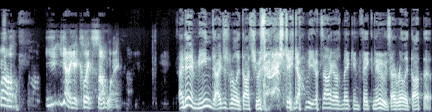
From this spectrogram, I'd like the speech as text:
well, you, you got to get clicked some way. I didn't mean to. I just really thought she was an SJW. It's not like I was making fake news. I really thought that.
